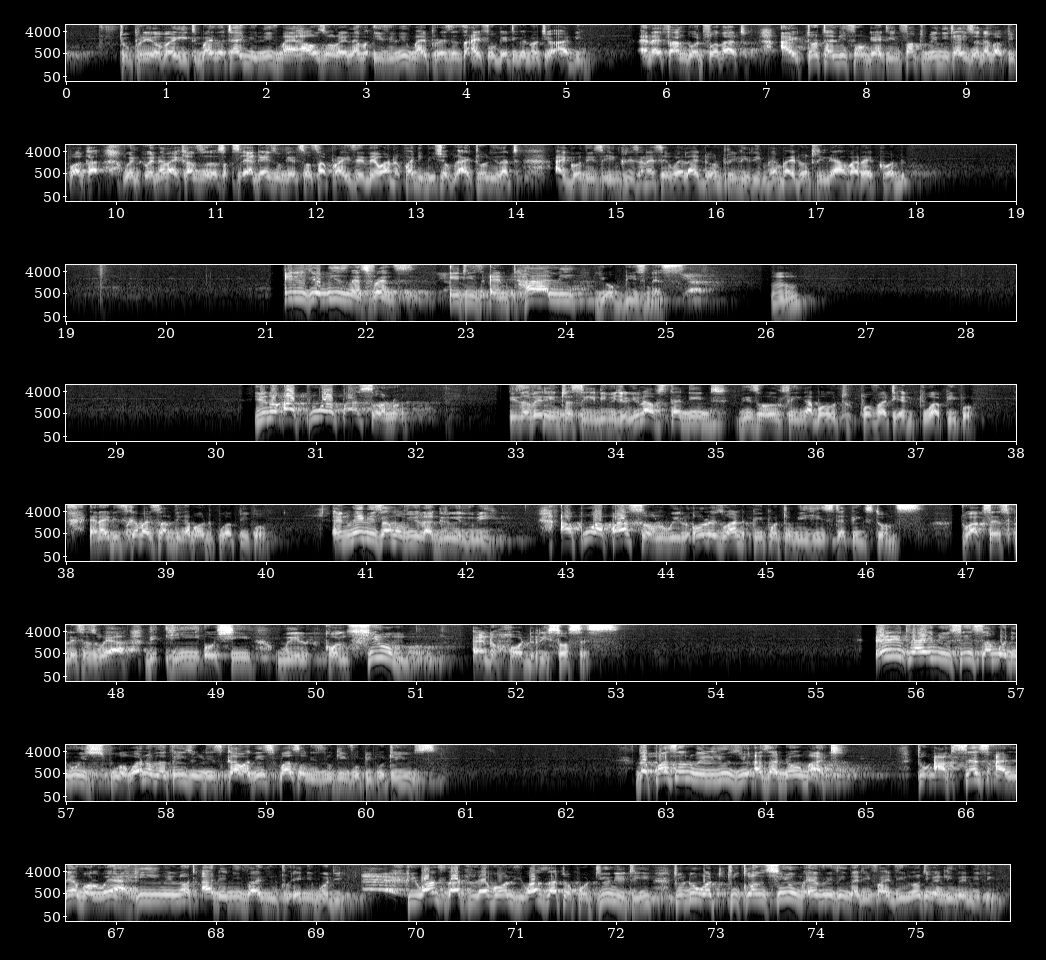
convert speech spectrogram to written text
to pray over it, by the time you leave my house or I leave, if you leave my presence, I forget even what you're earning. And I thank God for that. I totally forget. In fact, many times whenever people are, when, whenever I cancel, guys who get so surprised and they wonder, Kwani Bishop, I told you that I got this increase. And I say, well, I don't really remember. I don't really have a record. It is your business, friends. It is entirely your business. Hmm? You know, a poor person is a very interesting individual. You know, I've studied this whole thing about poverty and poor people. And I discovered something about poor people. And maybe some of you will agree with me. A poor person will always want people to be his stepping stones to access places where the, he or she will consume and hoard resources. Anytime you see somebody who is poor, one of the things you'll discover this person is looking for people to use. The person will use you as a doormat to access a level where he will not add any value to anybody. He wants that level, he wants that opportunity to do what? To consume everything that he finds. He will not even leave anything.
